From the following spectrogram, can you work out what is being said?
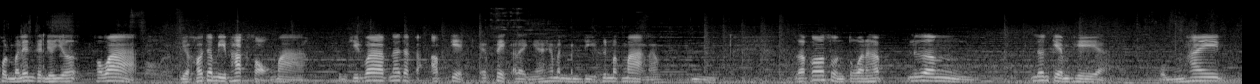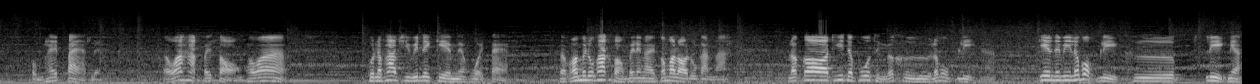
คนมาเล่นกันเยอะๆ เพราะว่าเดี๋ยวเขาจะมีภาคสองมา ผมคิดว่าน่าจะอัปเกรดเอฟเฟกต์อะไรเงี้ยให้มันมันดีขึ้นมากๆนะอืมแล้วก็ส่วนตัวนะครับ เรื่องเรื่องเกมเพย์อะผมให้ผมให้แปดเลย แต่ว่าหักไปสองเพราะว่าคุณภาพชีวิตในเกมเนี่ยห่วยแตก แต่ก็ไม่รู้ภาคสองเป็นยังไงก็มารอดูกันนะ แล้วก็ที่จะพูดถึงก็คือระบบลีกนะเกมจะมีระบบลีกคือ ลีกเนี่ย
